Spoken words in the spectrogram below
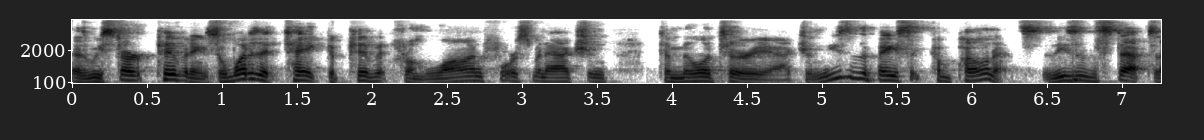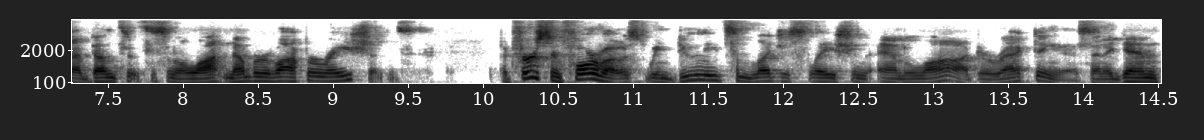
as we start pivoting. So what does it take to pivot from law enforcement action to military action? These are the basic components. These are the steps, and I've done this in a lot number of operations. But first and foremost, we do need some legislation and law directing this. And again,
